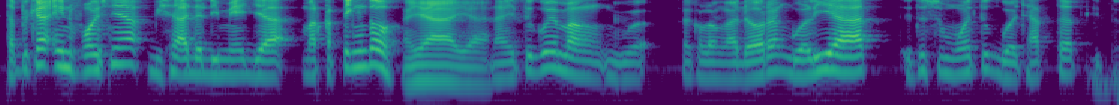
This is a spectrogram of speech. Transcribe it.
Tapi kan invoice-nya bisa ada di meja marketing tuh. Iya iya. Nah itu gue emang gue kalau nggak ada orang gue lihat. Itu semua itu gue catet gitu.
